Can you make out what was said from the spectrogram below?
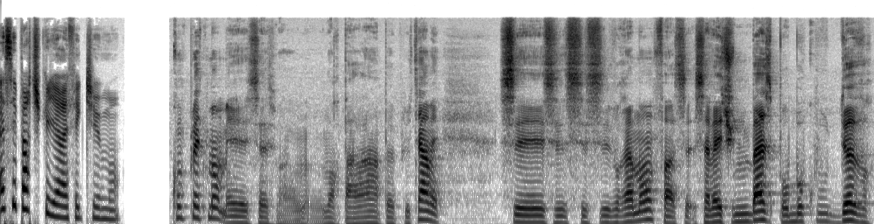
assez particulière, effectivement. Complètement, mais ça- on, en reparlera un peu plus tard, mais c'est vraiment, enfin, ça, ça va être une base pour beaucoup d'œuvres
